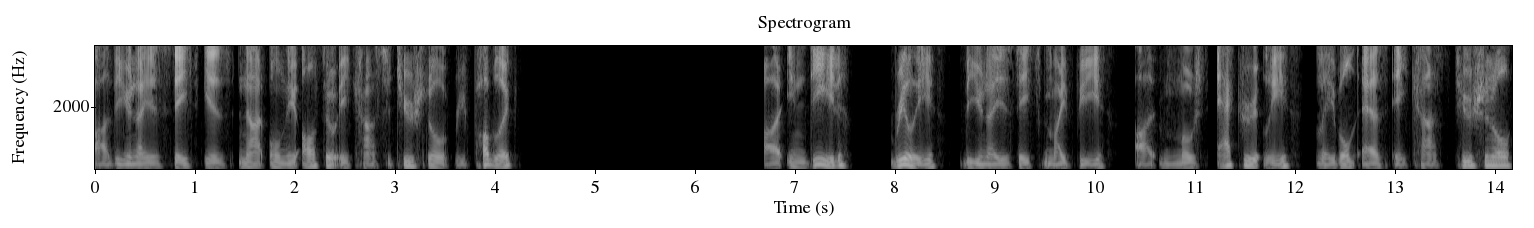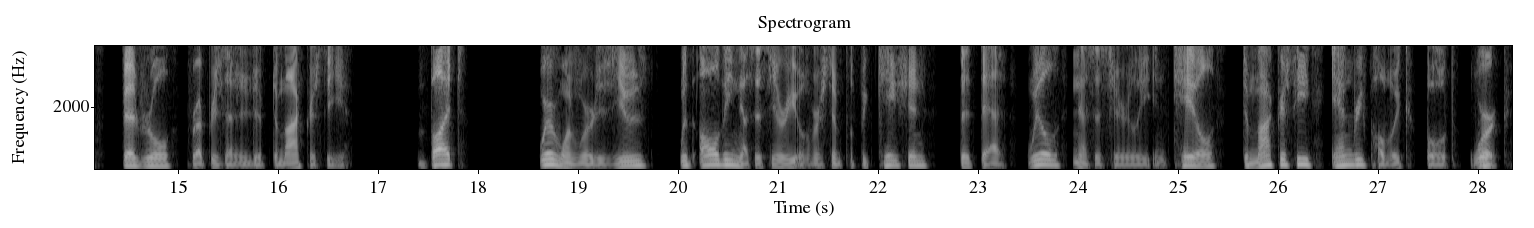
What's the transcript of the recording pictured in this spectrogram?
uh, the United States is not only also a constitutional republic, uh, indeed, really, the United States might be uh, most accurately labeled as a constitutional federal representative democracy. But where one word is used, with all the necessary oversimplification that that will necessarily entail, democracy and republic both work.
